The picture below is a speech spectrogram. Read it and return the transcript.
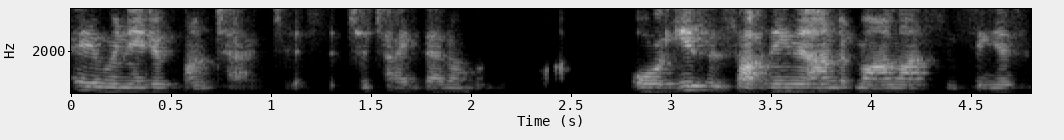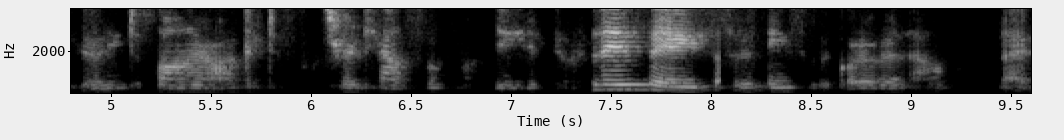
who do we need to contact to take that on? Or is it something that under my licensing as a building designer, I could just put through council and I needed to? do it? There's these sort of things that we've got to allow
